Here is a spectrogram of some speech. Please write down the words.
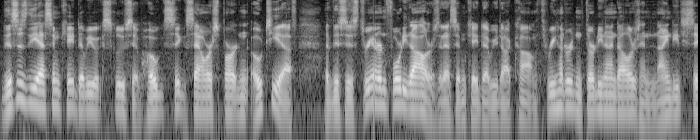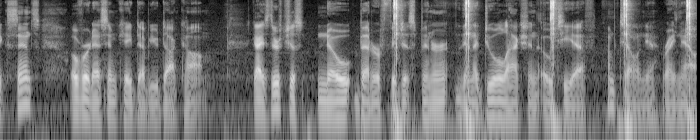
This is the SMKW exclusive Hogue Sig Sauer Spartan OTF. Uh, this is $340 at smkw.com, $339.96 over at smkw.com. Guys, there's just no better fidget spinner than a dual action OTF. I'm telling you right now.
